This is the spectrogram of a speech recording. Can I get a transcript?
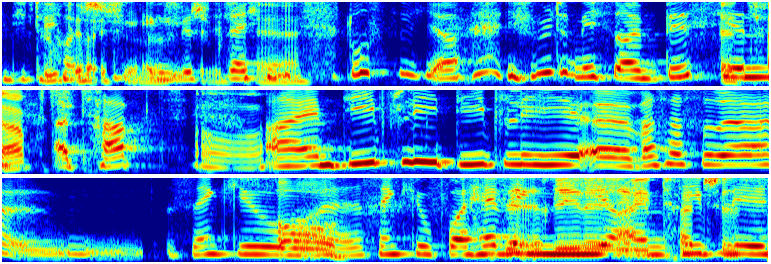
die, die Deutschen, die Englisch sprechen. Ja. Lustig, ja. Ich fühlte mich so ein bisschen ertappt. ertappt. Oh. I'm deeply, deeply, äh, was hast du da? Thank you. Oh. Uh, thank you for having me. I'm deeply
